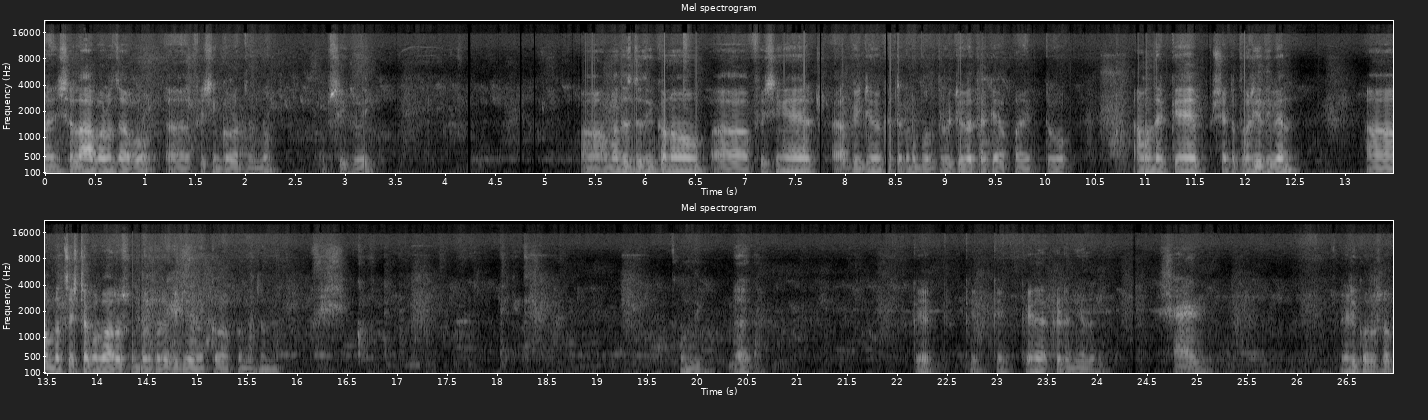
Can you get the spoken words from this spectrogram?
আমরা ইনশাল্লাহ আবারও যাব ফিশিং করার জন্য খুব শীঘ্রই আমাদের যদি কোনো ফিশিংয়ের ভিডিওর ক্ষেত্রে কোনো ভুল ত্রুটি হয়ে থাকে আপনারা একটু আমাদেরকে সেটা ধরিয়ে দিবেন আমরা চেষ্টা করব আরও সুন্দর করে ভিডিও মেক করা আপনাদের জন্য কোন দিকে Look, কে কে কে কেটে কেটে নিয়ে যাবে রেডি করো সব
